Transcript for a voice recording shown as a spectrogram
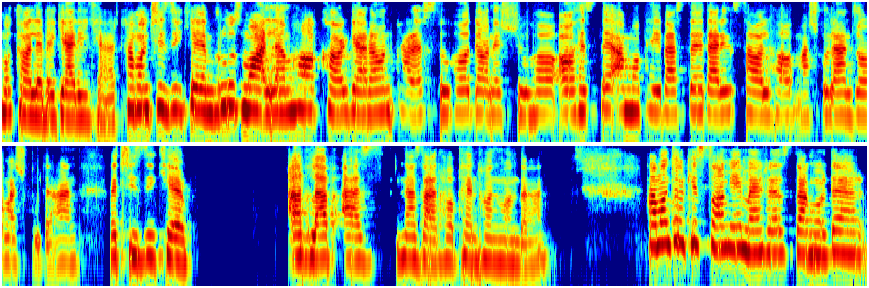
مطالبه گری کرد. همان چیزی که امروز معلم ها کارگران پرستوها دانشجوها آهسته اما پیوسته در این سالها مشغول انجامش بودند و چیزی که اغلب از نظرها پنهان ماندن همانطور که سامی مهرز در مورد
